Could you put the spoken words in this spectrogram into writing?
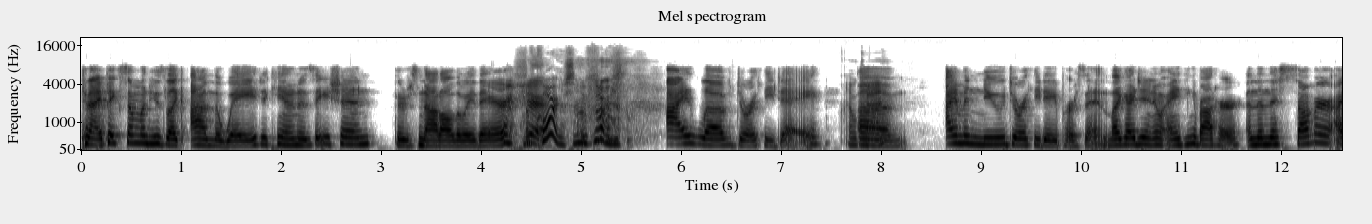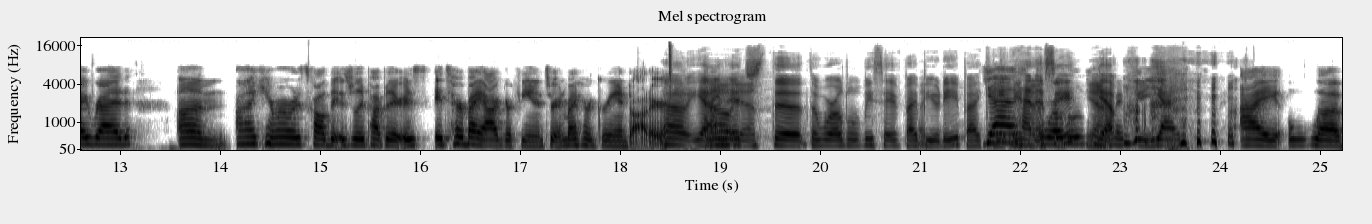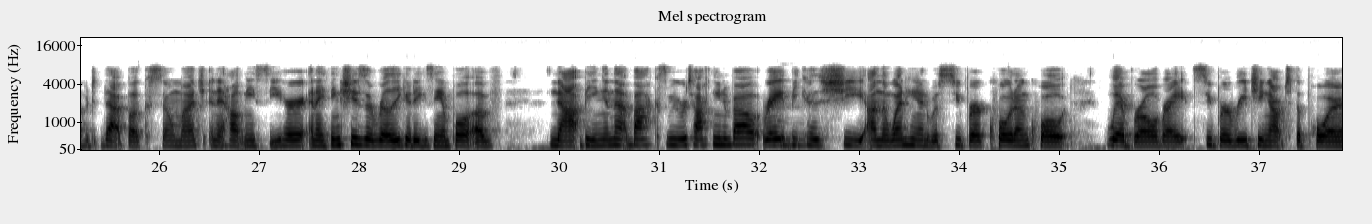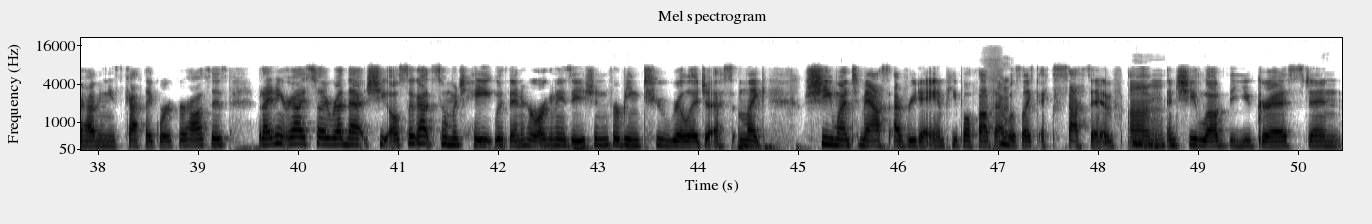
Can I pick someone who's like on the way to canonization? There's not all the way there. Sure. Of course, of course. I love Dorothy Day. Okay. Um, I'm a new Dorothy Day person. Like I didn't know anything about her. And then this summer I read um oh, I can't remember what it's called, but it's really popular. Is it's her biography and it's written by her granddaughter. Oh yeah, oh, it's yeah. the the world will be saved by beauty by yes, Kate Hennessy. Yeah, yes. I loved that book so much, and it helped me see her. And I think she's a really good example of not being in that box we were talking about, right? Mm-hmm. Because she, on the one hand, was super quote unquote liberal, right? Super reaching out to the poor, having these Catholic worker houses. But I didn't realize till I read that she also got so much hate within her organization for being too religious. And like she went to mass every day and people thought that was like excessive. Um, mm-hmm. and she loved the Eucharist and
